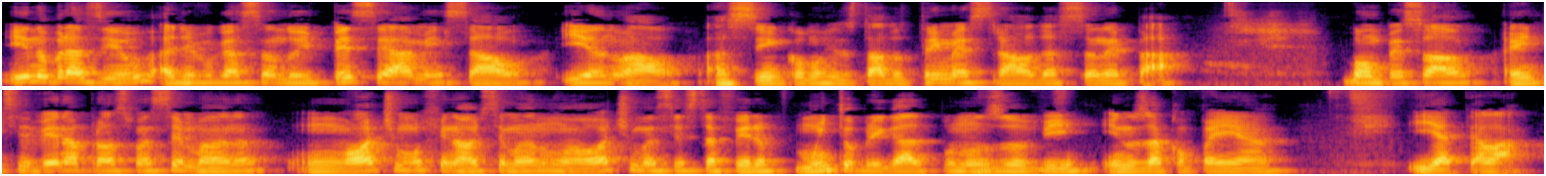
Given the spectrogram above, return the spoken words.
e no Brasil a divulgação do IPCA mensal e anual, assim como o resultado trimestral da Sanepar. Bom, pessoal, a gente se vê na próxima semana. Um ótimo final de semana, uma ótima sexta-feira. Muito obrigado por nos ouvir e nos acompanhar e até lá.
